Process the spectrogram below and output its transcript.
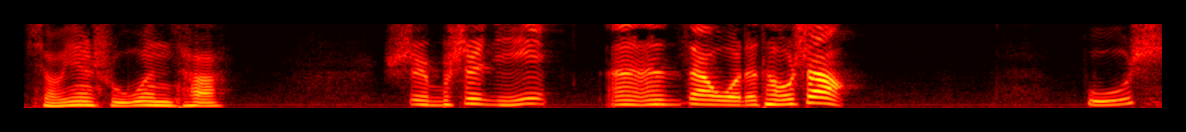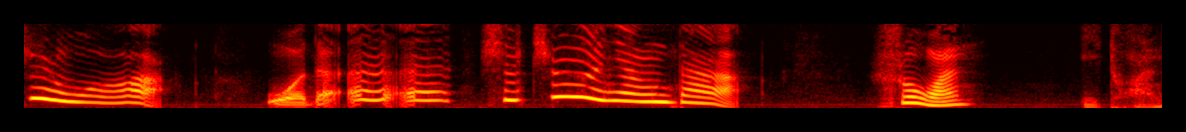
小鼹鼠问他：“是不是你嗯嗯在我的头上？”“不是我，我的嗯嗯是这样的。”说完，一团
